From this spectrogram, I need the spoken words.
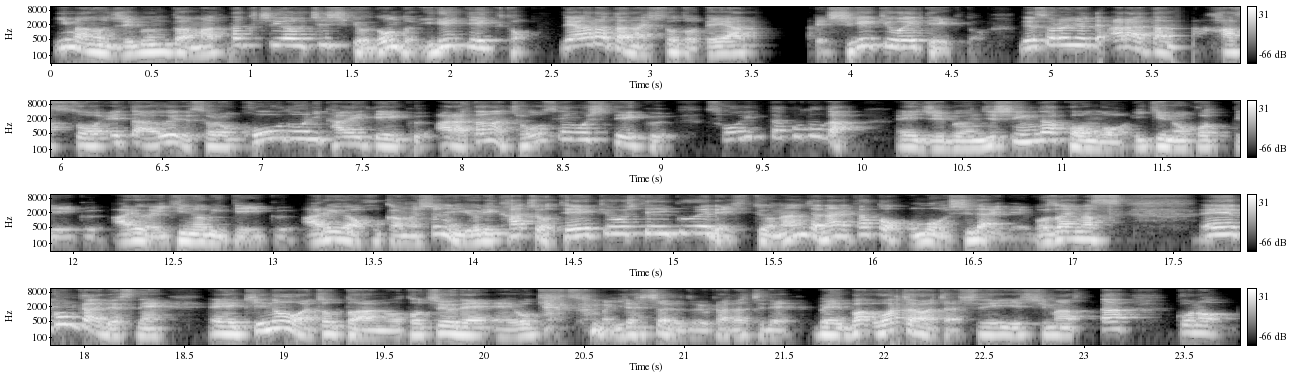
今の自分とは全く違う知識をどんどん入れていくと。で、新たな人と出会って刺激を得ていくと。で、それによって新たな発想を得た上でそれを行動に変えていく。新たな挑戦をしていく。そういったことが、え自分自身が今後生き残っていく。あるいは生き延びていく。あるいは他の人により価値を提供していく上で必要なんじゃないかと思う次第でございます。えー、今回ですね、えー、昨日はちょっとあの途中で、えお客様いらっしゃるという形で、わちゃわちゃしてしまった、この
